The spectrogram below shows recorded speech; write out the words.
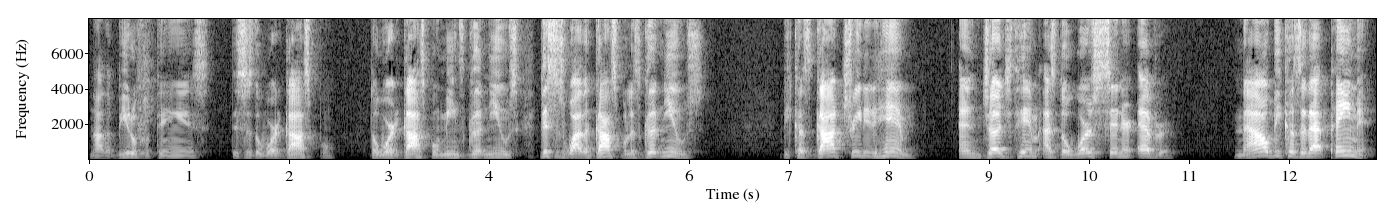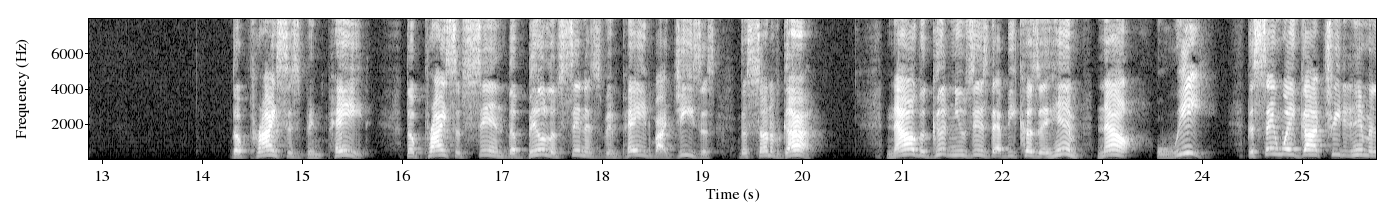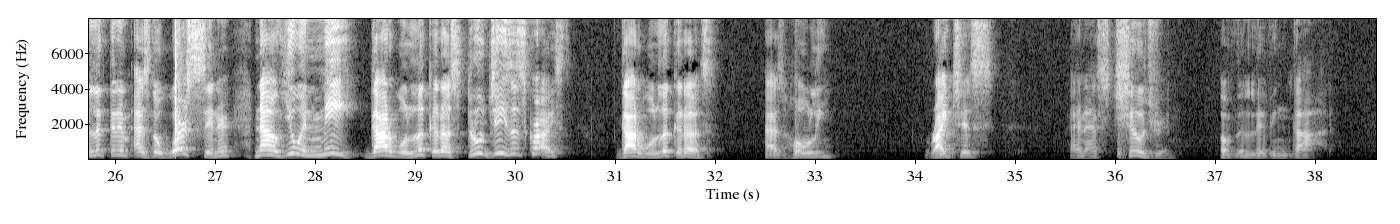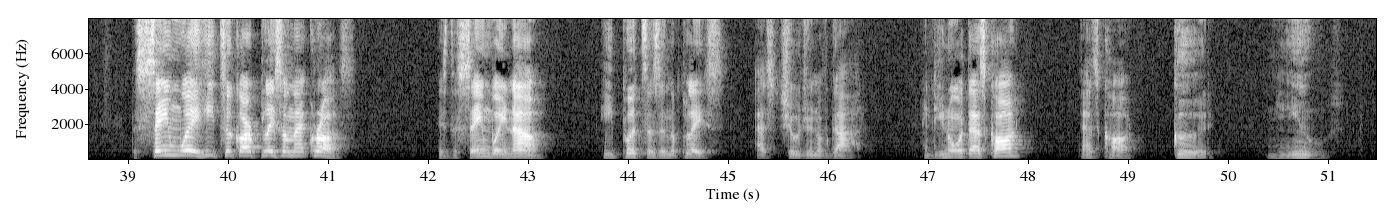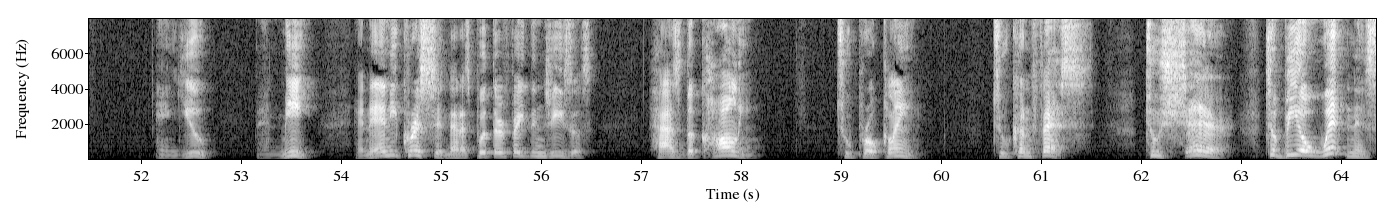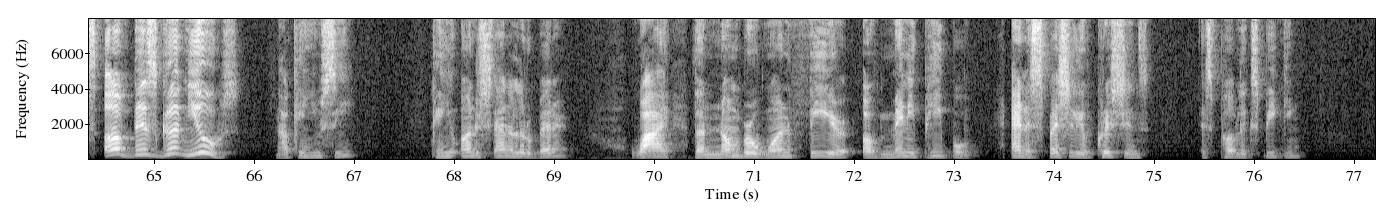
Now, the beautiful thing is, this is the word gospel. The word gospel means good news. This is why the gospel is good news because God treated him and judged him as the worst sinner ever. Now, because of that payment, the price has been paid. The price of sin, the bill of sin has been paid by Jesus, the Son of God. Now, the good news is that because of him, now we, the same way God treated him and looked at him as the worst sinner, now you and me, God will look at us through Jesus Christ. God will look at us as holy, righteous, and as children of the living God. The same way he took our place on that cross is the same way now he puts us in the place as children of God. And do you know what that's called? That's called good news. And you and me and any Christian that has put their faith in Jesus has the calling to proclaim, to confess, to share, to be a witness of this good news. Now, can you see? Can you understand a little better? Why the number one fear of many people, and especially of Christians, is public speaking?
